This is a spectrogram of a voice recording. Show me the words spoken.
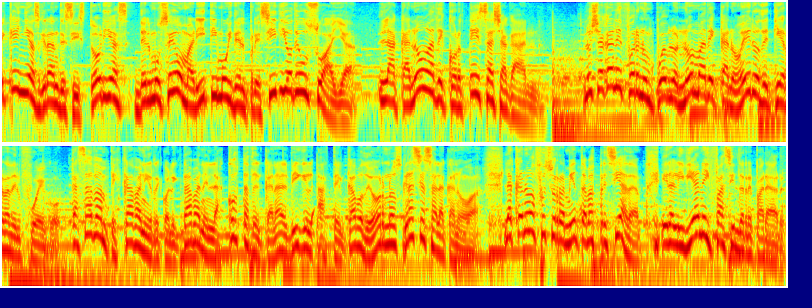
Pequeñas grandes historias del Museo Marítimo y del Presidio de Ushuaia. La canoa de Corteza Yagán. Los yaganes fueron un pueblo nómade canoero de Tierra del Fuego. Cazaban, pescaban y recolectaban en las costas del canal Beagle hasta el Cabo de Hornos gracias a la canoa. La canoa fue su herramienta más preciada, era liviana y fácil de reparar.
